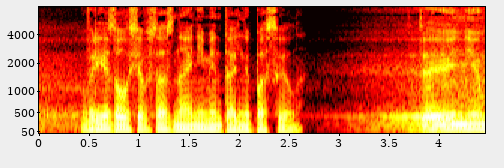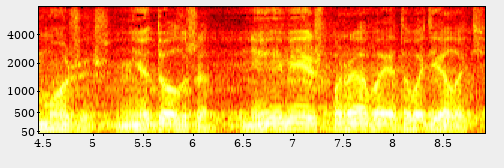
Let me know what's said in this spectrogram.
— врезался в сознание ментальный посыл. «Ты не можешь, не должен, не имеешь права этого делать!»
